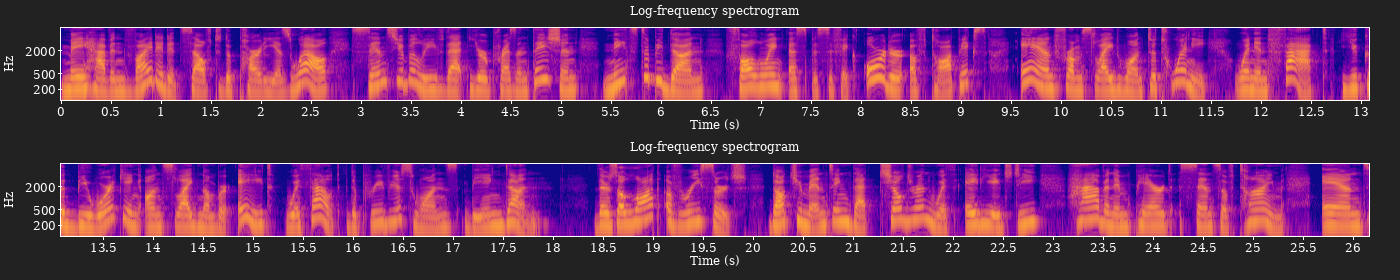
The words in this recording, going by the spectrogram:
may have invited itself to the party as well, since you believe that your presentation needs to be done following a specific order of topics and from slide 1 to 20, when in fact you could be working on slide number 8 without the previous ones being done. There's a lot of research documenting that children with ADHD have an impaired sense of time, and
